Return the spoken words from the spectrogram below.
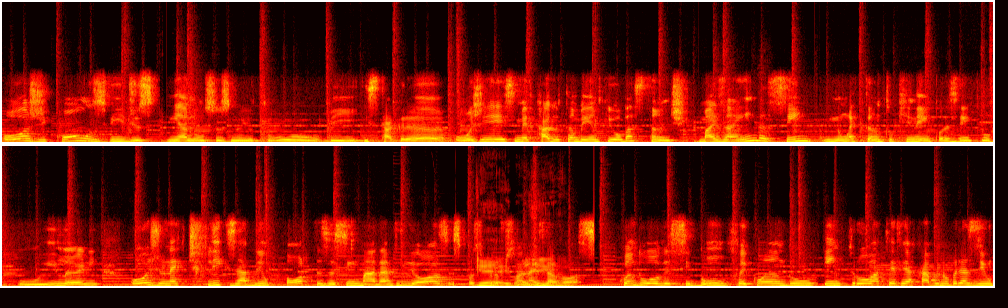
Hoje, com os vídeos em anúncios no YouTube, Instagram, hoje esse mercado também ampliou bastante, mas ainda assim não é tanto que nem, por exemplo, o e-learning. Hoje o Netflix abriu portas assim maravilhosas para os É, profissionais imagino. da voz. Quando houve esse boom foi quando entrou a TV a cabo no Brasil,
